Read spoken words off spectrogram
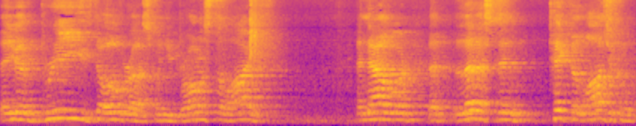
That you have breathed over us when you brought us to life. And now, Lord, uh, let us then take the logical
